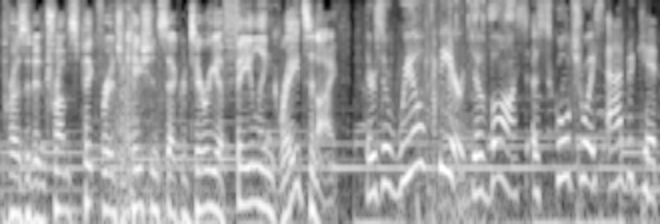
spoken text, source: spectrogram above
President Trump's pick for education secretary a failing grade tonight. There's a real fear DeVos, a school choice advocate,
